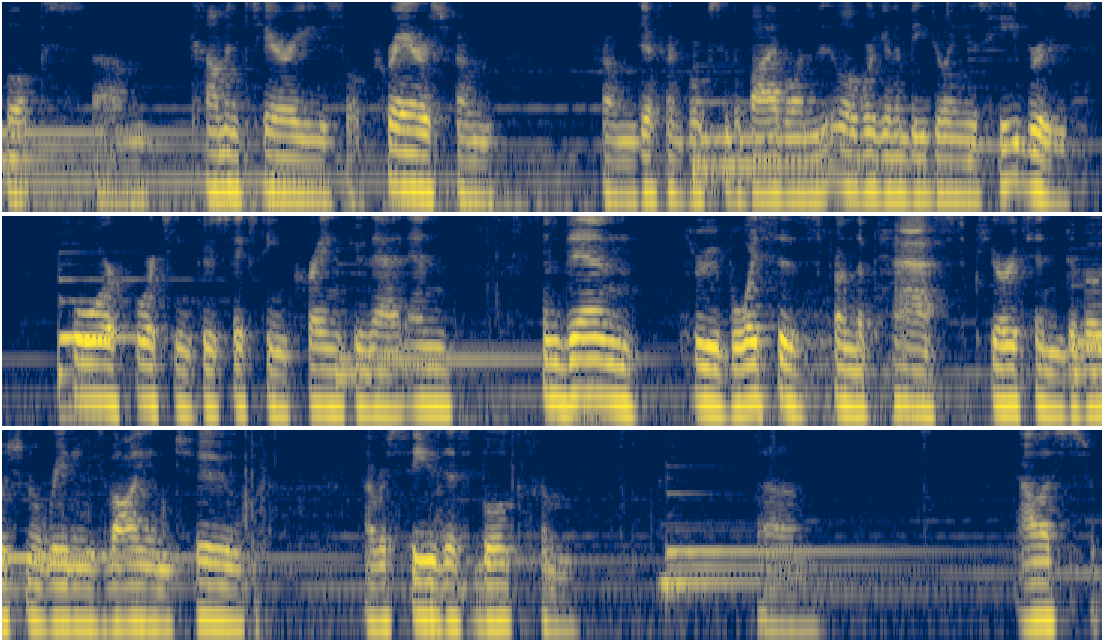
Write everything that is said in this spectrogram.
books, um, commentaries, or prayers from, from different books of the Bible. And what we're going to be doing is Hebrews 4 14 through 16, praying through that. And, and then through Voices from the Past, Puritan Devotional Readings, Volume 2. I received this book from um, Alistair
